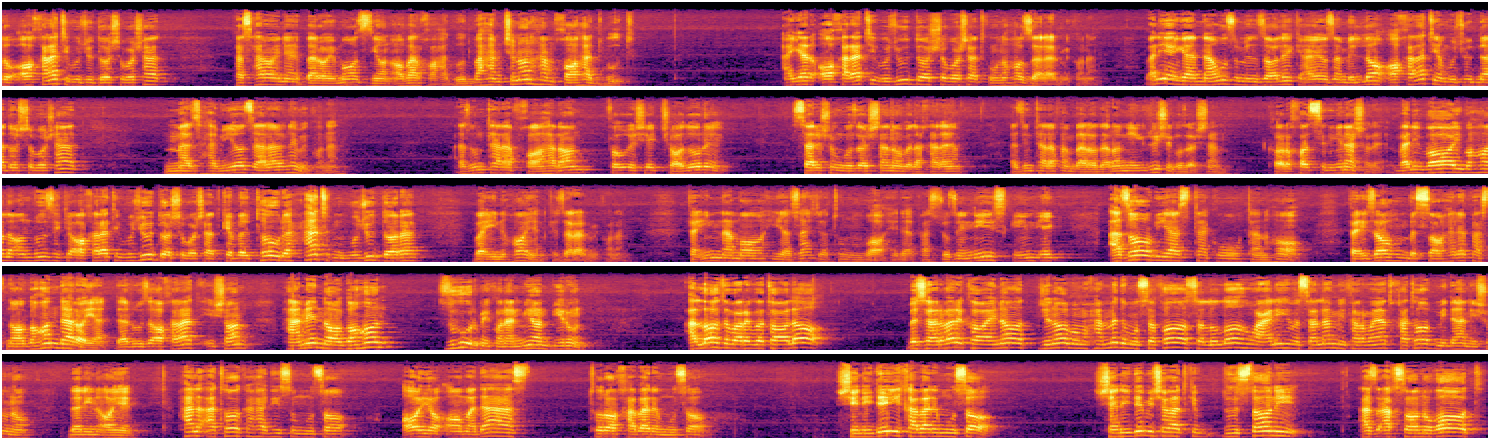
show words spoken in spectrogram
و آخرتی وجود داشته باشد پس هر آینه برای ما زیان آور خواهد بود و همچنان هم خواهد بود. اگر آخرتی وجود داشته باشد که اونها ضرر می‌کنند. ولی اگر نعوذ من ذالک عیاذا بالله آخرتی هم وجود نداشته باشد مذهبی ها ضرر نمی‌کنن از اون طرف خواهران فوقش یک چادر سرشون گذاشتن و بالاخره از این طرف هم برادران یک ریشه گذاشتن. کار خاصی دیگه نشده. ولی وای به حال آن روزی که آخرتی وجود داشته باشد که به طور حتم وجود دارد و اینها که ضرر می‌کنن فانما هی زجرتون واحده پس جز این نیست که این یک عذابی از تک و تنها. فاذا هم به ساحره پس ناگهان درآید. در روز آخرت ایشان همه ناگهان ظهور می‌کنن میان بیرون. الله تبارک و تعالی به سرور کائنات جناب محمد مصطفی صلی الله علیه و سلم میفرماید خطاب می‌دهن ایشونو در این آیه. هل که حدیث موسی؟ آیا آمده است تو را خبر موسی؟ شنیده ای خبر موسی؟ شنیده می شود که دوستانی از اقصانقات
